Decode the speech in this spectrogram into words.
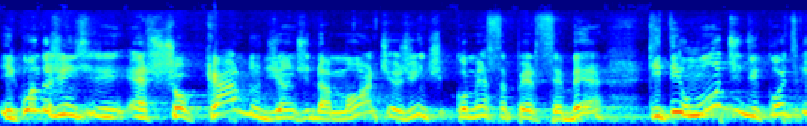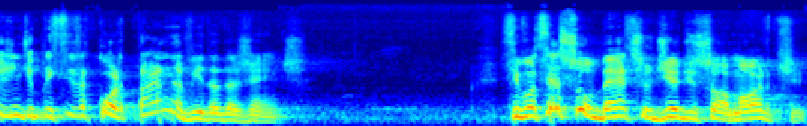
E quando a gente é chocado diante da morte, a gente começa a perceber que tem um monte de coisa que a gente precisa cortar na vida da gente. Se você soubesse o dia de sua morte,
